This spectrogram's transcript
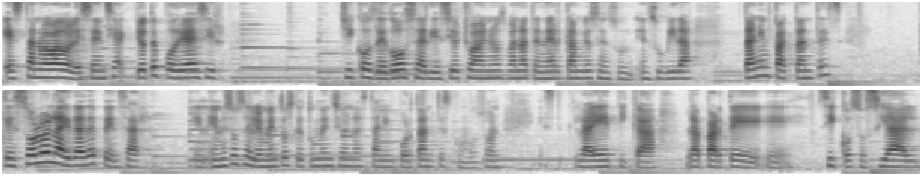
esta nueva adolescencia. Yo te podría decir, chicos de 12 a 18 años van a tener cambios en su, en su vida tan impactantes que solo la idea de pensar en, esos elementos que tú mencionas tan importantes como son este, la ética, la parte eh, psicosocial,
